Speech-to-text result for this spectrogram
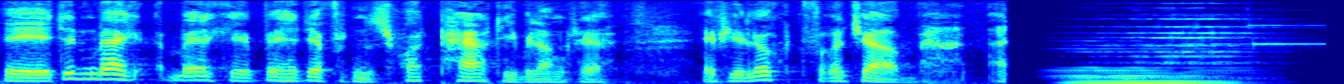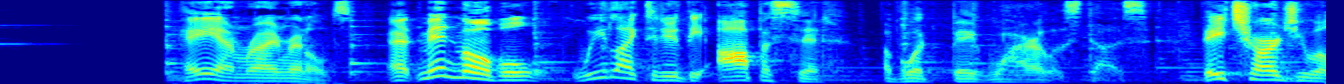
It didn't make, make a bit of difference what party you belonged to. If you looked for a job. Hey, I'm Ryan Reynolds. At Mint Mobile, we like to do the opposite of what Big Wireless does. They charge you a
